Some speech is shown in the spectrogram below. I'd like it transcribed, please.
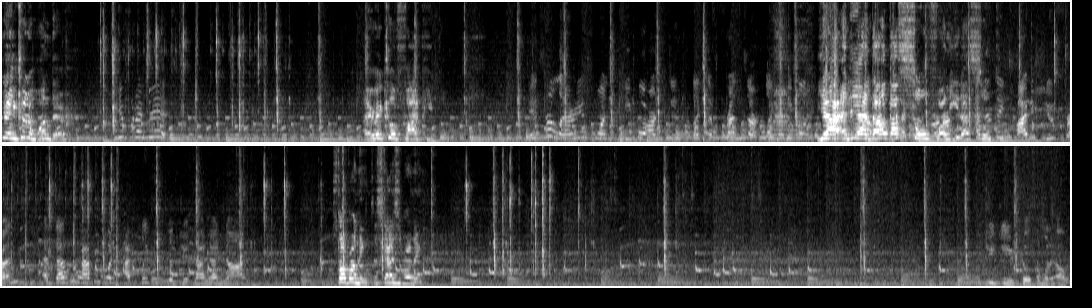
Yeah, you could have won there. Yeah, but I missed. I already killed five people. It's hilarious when people are just, like the friends are like people. Yeah, and yeah, that- that's so murder, funny, that's and so then cool. they try to shoot friends, and that's what happened when I played with legit 999. Stop running. This guy's running. You kill someone else.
